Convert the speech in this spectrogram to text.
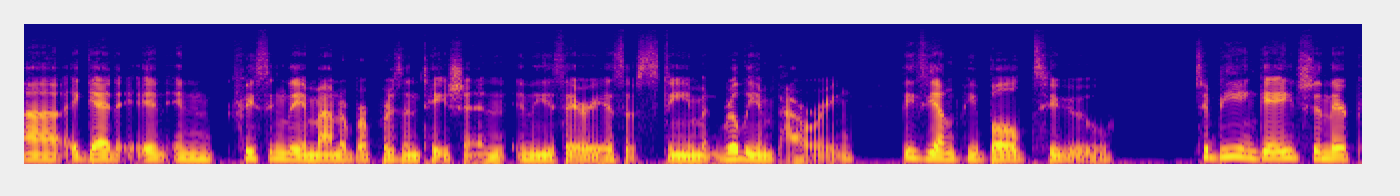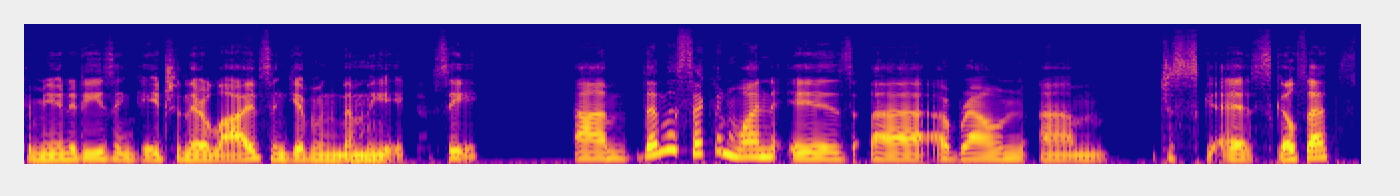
uh, again in, in increasing the amount of representation in these areas of STEAM and really empowering these young people to to be engaged in their communities, engaged in their lives, and giving them the agency. Um, then the second one is uh, around um, just uh, skill sets.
